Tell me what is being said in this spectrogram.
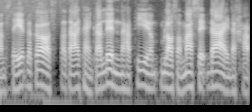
3เซฟแล้วก็สไตล์แผนการเล่นนะครับ ที่เราสามารถเซตได้นะครับ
